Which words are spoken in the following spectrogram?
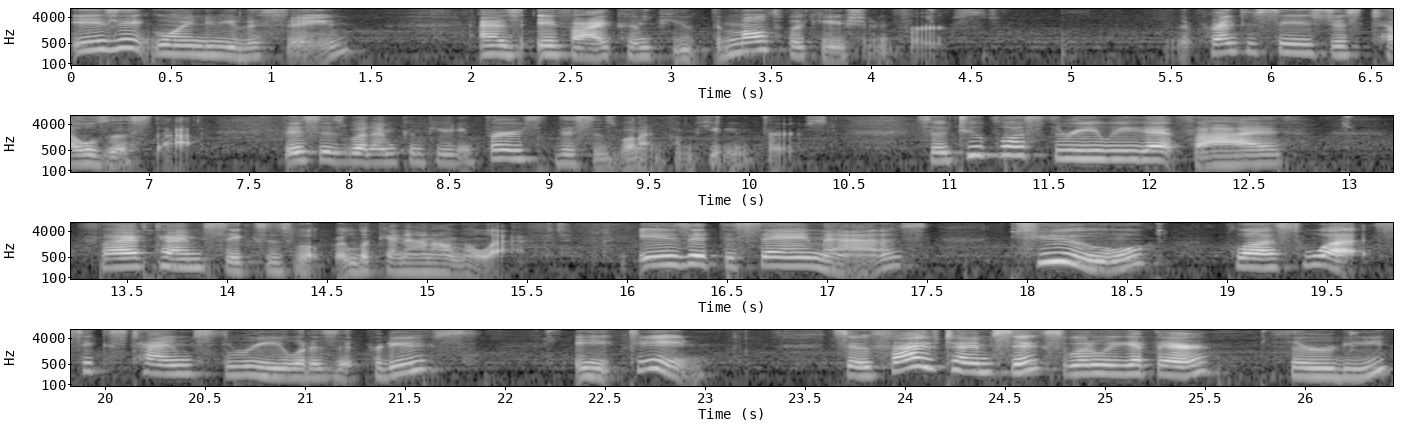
is it going to be the same as if I compute the multiplication first? The parentheses just tells us that. This is what I'm computing first, this is what I'm computing first. So 2 plus 3, we get 5. 5 times 6 is what we're looking at on the left. Is it the same as 2 plus what? 6 times 3, what does it produce? 18. So 5 times 6, what do we get there? 30.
